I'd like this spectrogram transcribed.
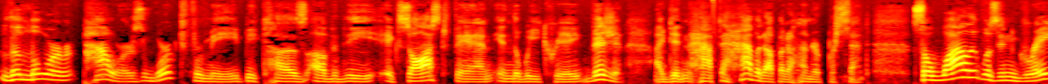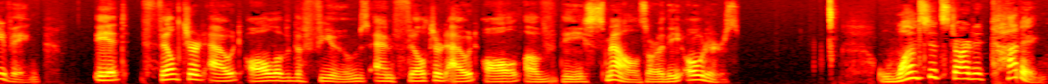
The lower powers worked for me because of the exhaust fan in the WeCreat Vision. I didn't have to have it up at 100%. So while it was engraving, it filtered out all of the fumes and filtered out all of the smells or the odors. Once it started cutting,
